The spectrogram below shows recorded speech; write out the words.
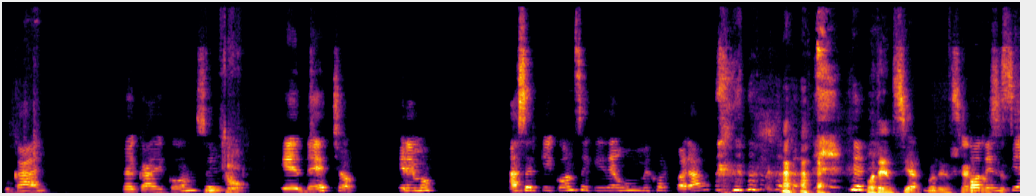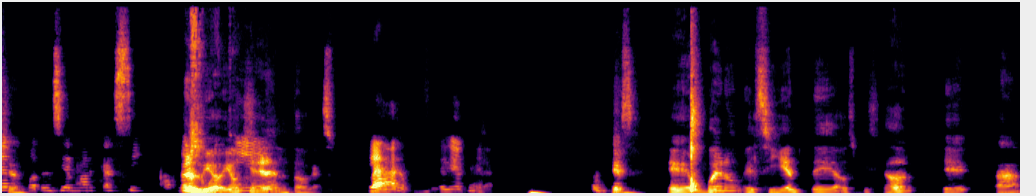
Local, de acá de Conce, que de hecho queremos hacer que Conce quede aún mejor parado. Potenciar, potenciar. potenciar, potenciar marcas, sí. Bueno, el bio, bio en general, en todo caso. Claro, debió en general. Es. Eh, bueno, el siguiente auspiciador eh, ah,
